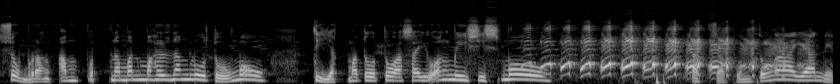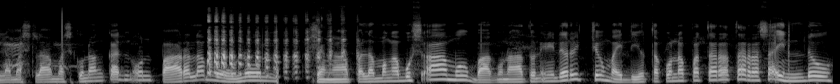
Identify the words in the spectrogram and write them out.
sobrang ampot naman mahal ng luto mo. Tiyak matutuwa sa iyo ang misis mo. At sa punto nga yan, nilamas-lamas ko ng kanon para lamunon. Siya nga pala mga bus amo, bago naton inidiretso, may diyot ako na patara-tara sa Indo.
